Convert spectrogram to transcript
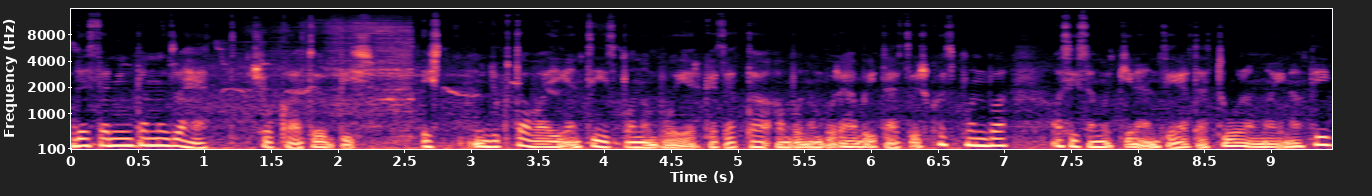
de szerintem ez lehet sokkal több is. És mondjuk tavaly ilyen 10 bonobó érkezett a, a bonobó rehabilitációs központba, azt hiszem, hogy 9 élte túl a mai napig,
